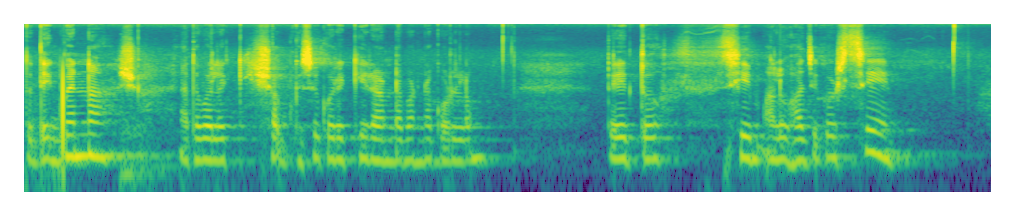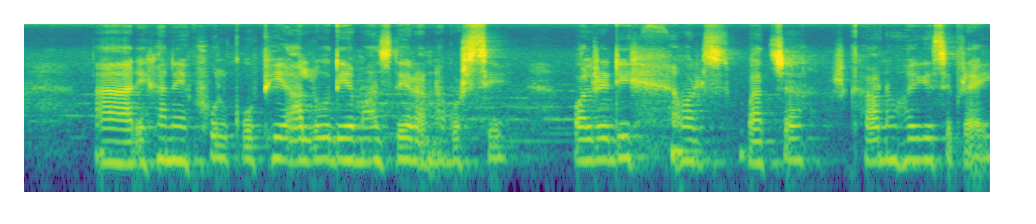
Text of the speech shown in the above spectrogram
তো দেখবেন না, এতবেলা কি সব কিছু করে কী রান্না বান্না করলাম? তো এই তো সিম আলু ভাজি করছি, আর এখানে ফুলকপি, আলু দিয়ে মাছ দিয়ে রান্না করছি। অলরেডি আমার বাচ্চা খাওয়ানো হয়ে গেছে প্রায়।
